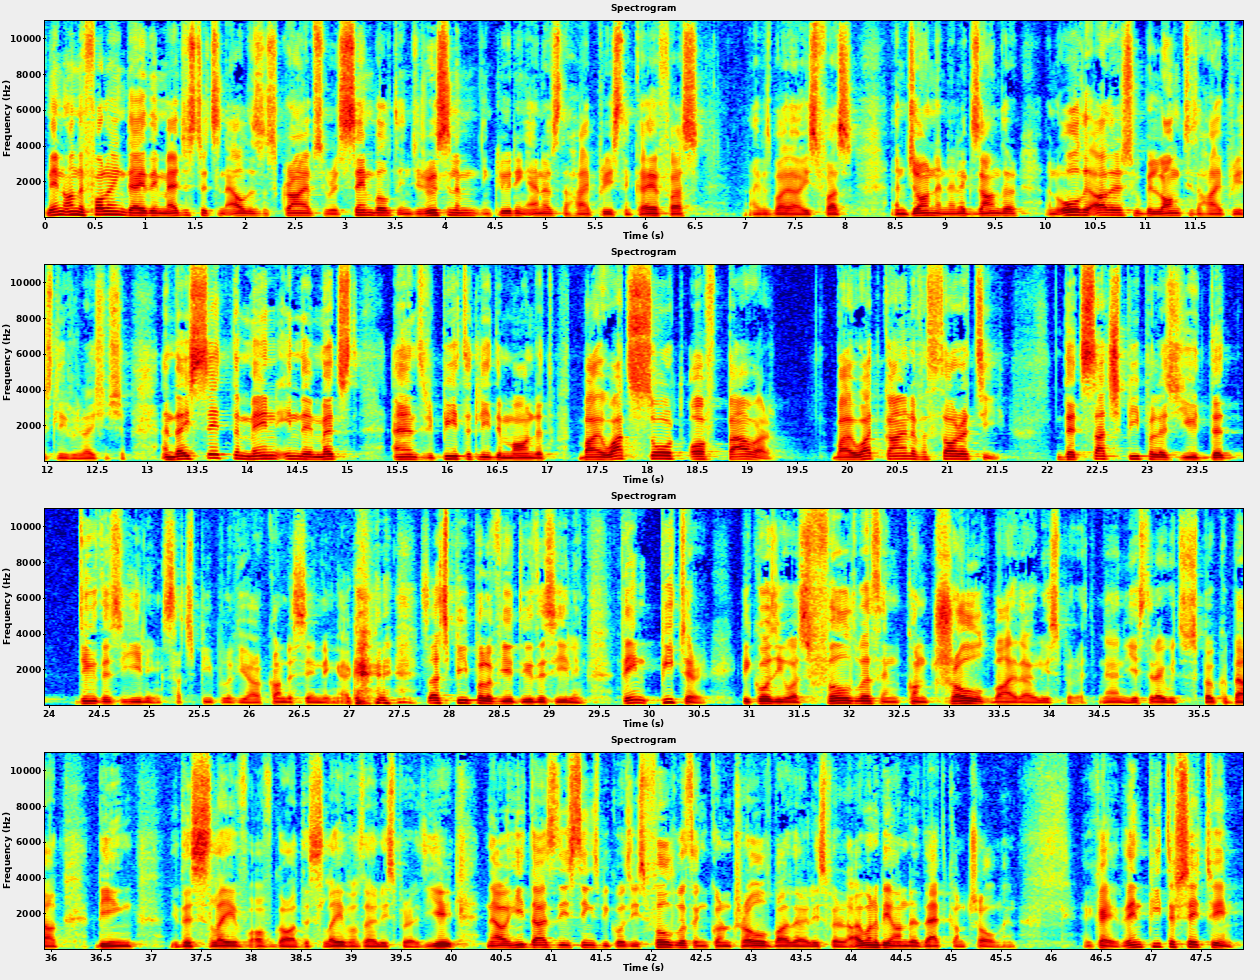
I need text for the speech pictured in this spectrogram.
Then on the following day, the magistrates and elders and scribes were assembled in Jerusalem, including Annas the high priest and Caiaphas, I was by Caiaphas, and John and Alexander, and all the others who belonged to the high priestly relationship. And they set the men in their midst and repeatedly demanded, By what sort of power, by what kind of authority that such people as you did do this healing. Such people of you are condescending. Okay? Such people of you do this healing. Then Peter, because he was filled with and controlled by the Holy Spirit. Man, yesterday we spoke about being the slave of God, the slave of the Holy Spirit. Now he does these things because he's filled with and controlled by the Holy Spirit. I want to be under that control, man. Okay, then Peter said to him,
